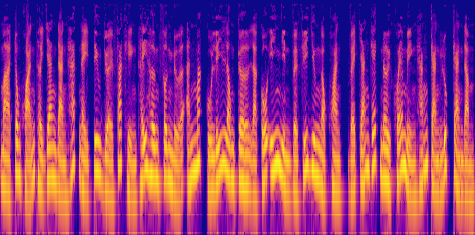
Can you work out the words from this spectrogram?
mà trong khoảng thời gian đàn hát này Tiêu Duệ phát hiện thấy hơn phân nửa ánh mắt của Lý Long Cơ là cố ý nhìn về phía Dương Ngọc Hoàng, vẻ chán ghét nơi khóe miệng hắn càng lúc càng đậm.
